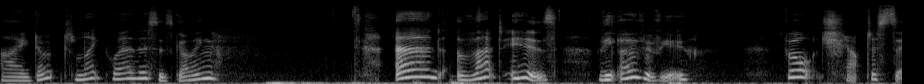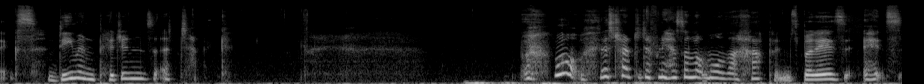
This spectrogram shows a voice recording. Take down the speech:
I don't like where this is going. And that is the overview for Chapter 6 Demon Pigeons Attack. Well, this chapter definitely has a lot more that happens, but is it's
